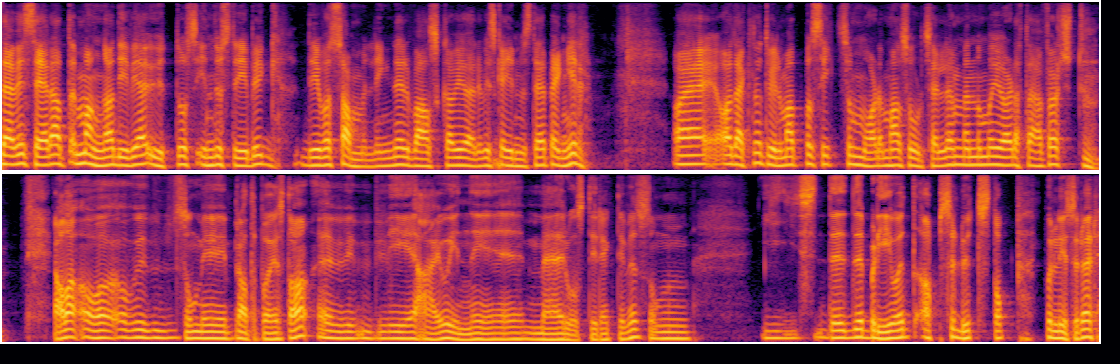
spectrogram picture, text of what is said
det vi ser, er at mange av de vi er ute hos industribygg, driver og sammenligner hva skal vi gjøre, vi skal investere penger. Og, og, det er ikke noe tvil om at på sikt så må de ha solceller, men de må gjøre dette her først. Mm. Ja da, og, og, som vi pratet på i stad, eh, vi, vi, er jo inne i, med ROS-direktivet som det, det, blir jo et absolutt stopp på lyserør.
